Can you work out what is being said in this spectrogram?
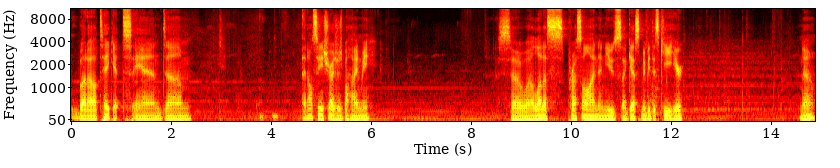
but I'll take it. And um, I don't see any treasures behind me. So uh, let us press on and use, I guess, maybe this key here. No?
